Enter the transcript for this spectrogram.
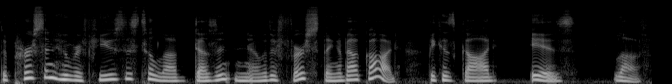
The person who refuses to love doesn't know the first thing about God because God is love.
